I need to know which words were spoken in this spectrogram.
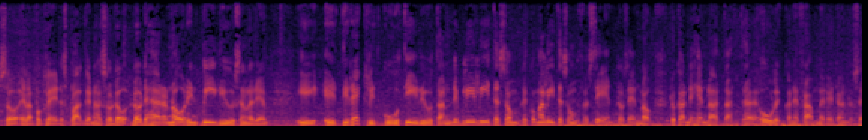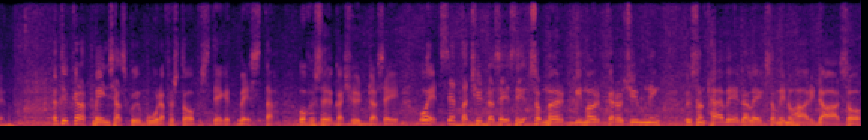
så, eller på klädesplaggen, så då, då det här når inte billjusen dem i, i tillräckligt god tid utan det blir lite som, det kommer lite som för sent och sen och då kan det hända att, att eh, olyckan är framme redan och sen. Jag tycker att människan skulle borde förstå på sitt eget bästa och försöka skydda sig. Och ett sätt att skydda sig som mörk, i mörker och skymning sånt här väderlek som vi nu har idag så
